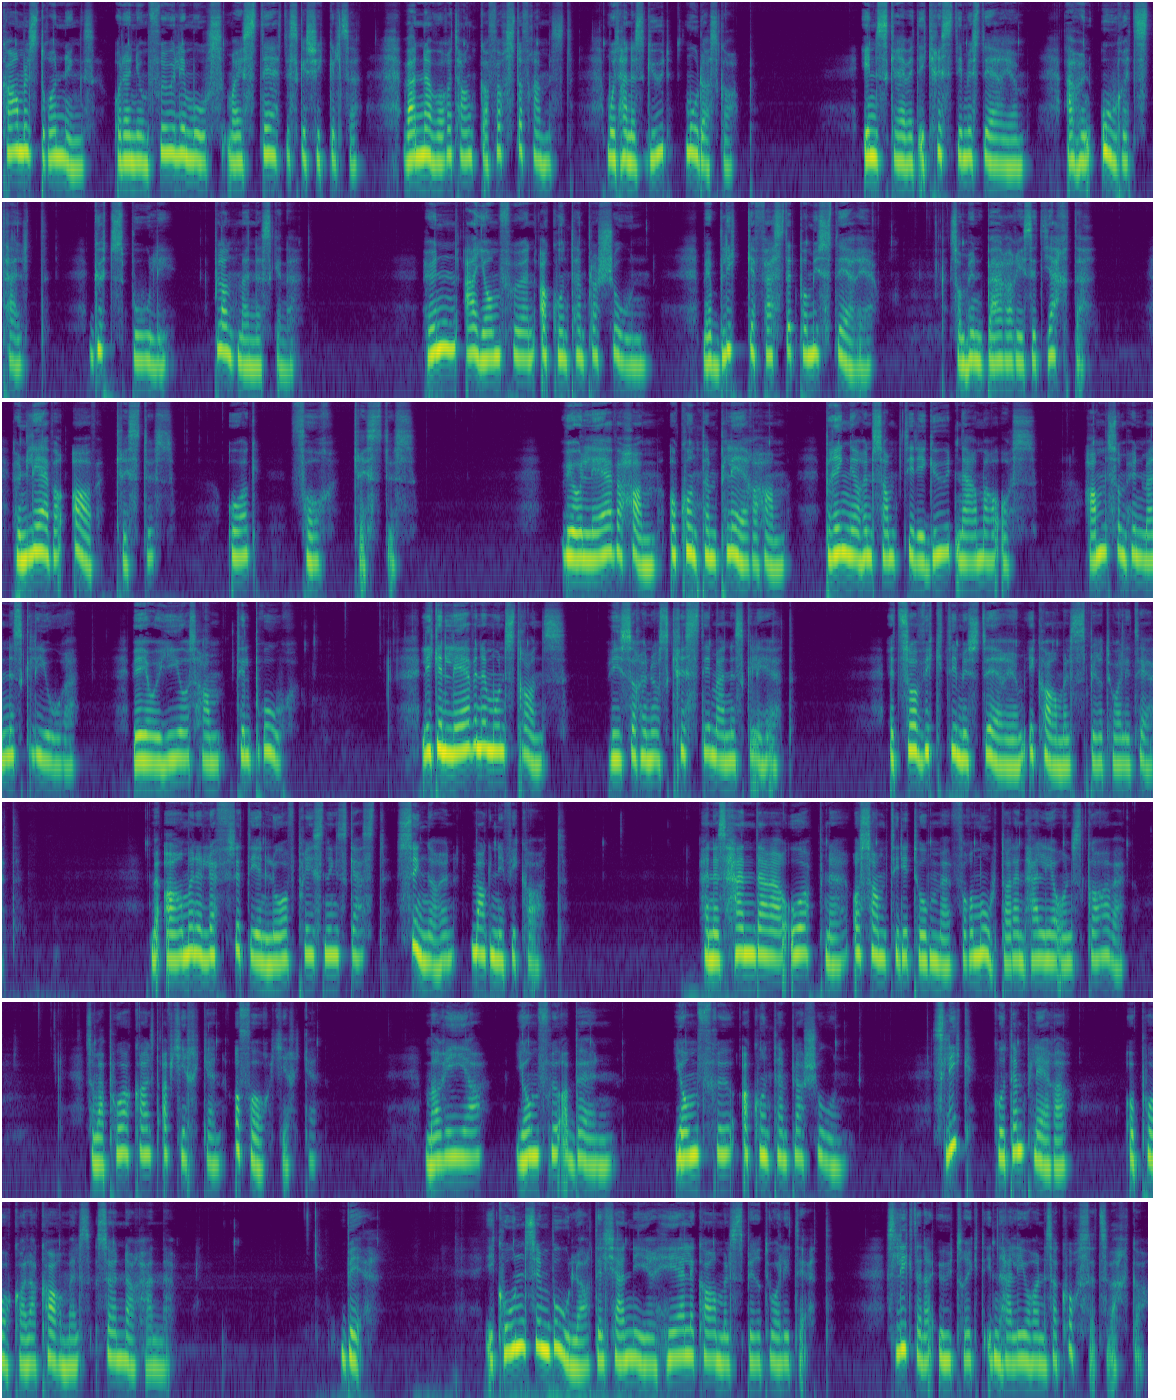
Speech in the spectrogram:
Karmels dronnings og den jomfruelige mors majestetiske skikkelse vender våre tanker først og fremst mot hennes gudmoderskap. Innskrevet i Kristi mysterium er hun ordets telt, Guds bolig, blant menneskene. Hun er jomfruen av kontemplasjonen, med blikket festet på mysteriet, som hun bærer i sitt hjerte Hun lever av Kristus og for Kristus. Ved å leve ham og kontemplere ham bringer hun samtidig Gud nærmere oss, ham som hun menneskeliggjorde, ved å gi oss ham til bror. Lik en levende monstrans viser hun oss Kristi menneskelighet, et så viktig mysterium i Karmels spiritualitet. Med armene løftet i en lovprisningsgest synger hun magnifikat. Hennes hender er åpne og samtidig tomme for å motta Den hellige ånds gave, som er påkalt av kirken og for kirken. Maria, jomfru av bønn, jomfru av kontemplasjon. Slik kontemplerer og påkaller Karmels sønner henne. B. Ikonens symboler tilkjennegir hele Karmels spiritualitet, slik den er uttrykt i Den hellige Johannes av Korsets verker.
